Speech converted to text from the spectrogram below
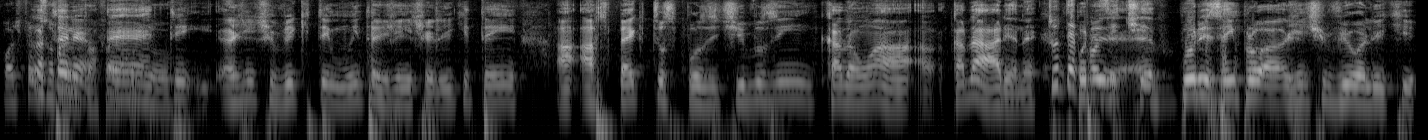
Pode fazer sua pergunta, Rafael. É, tô... tem, a gente vê que tem muita gente ali que tem a, aspectos positivos em cada uma, a, cada área, né? Tudo é por, positivo. É, por exemplo, a gente viu ali que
